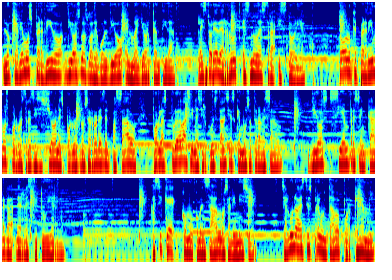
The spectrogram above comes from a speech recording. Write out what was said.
Lo que habíamos perdido, Dios nos lo devolvió en mayor cantidad. La historia de Ruth es nuestra historia. Todo lo que perdimos por nuestras decisiones, por nuestros errores del pasado, por las pruebas y las circunstancias que hemos atravesado, Dios siempre se encarga de restituirlo. Así que, como comenzábamos al inicio, si alguna vez te has preguntado por qué a mí,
